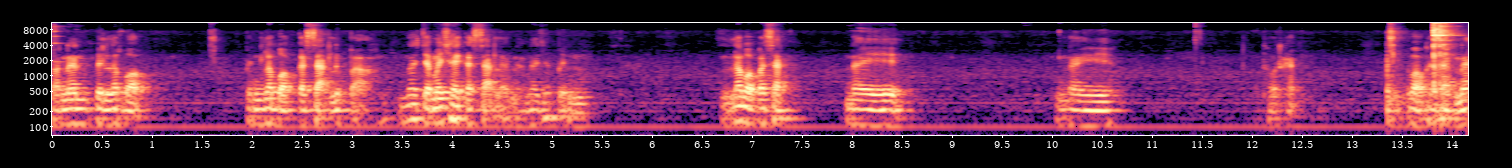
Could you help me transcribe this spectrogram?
ตอนนั้นเป็นระบอบเป็นระบอบกษัตริย์หรือเปล่า น่าจะไม่ใช่กษัตริย์แหล้วนะน่าจะเป็นระบอบกษัตริย์ในในโทษครับ ระบอบกษัตริย์ใน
